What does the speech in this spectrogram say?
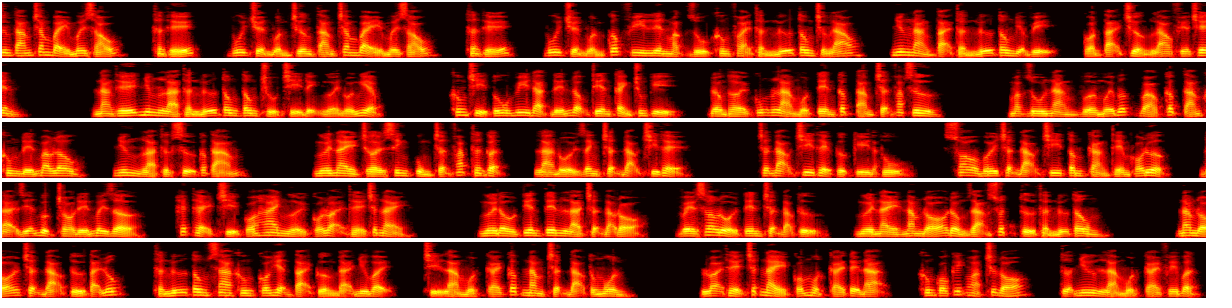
chương 876, thân thế vui chuyển buồn chương 876, thân thế vui chuyển buồn cốc phi liên mặc dù không phải thần nữ tông trưởng lão nhưng nàng tại thần nữ tông địa vị còn tại trưởng lao phía trên. Nàng thế nhưng là thần nữ tông tông chủ chỉ định người nối nghiệp. Không chỉ tu vi đạt đến động tiên cảnh trung kỳ đồng thời cũng là một tên cấp tám trận pháp sư. Mặc dù nàng vừa mới bước vào cấp tám không đến bao lâu nhưng là thực sự cấp tám. Người này trời sinh cùng trận pháp thân cận là nổi danh trận đạo chi thể. Trận đạo chi thể cực kỳ đặc thù so với trận đạo chi tâm càng thêm khó được đại diễn vực cho đến bây giờ hết thể chỉ có hai người có loại thể chất này. Người đầu tiên tên là trận đạo đỏ, về sau đổi tên trận đạo tử, người này năm đó đồng dạng xuất từ thần nữ tông. Năm đó trận đạo tử tại lúc, thần nữ tông xa không có hiện tại cường đại như vậy, chỉ là một cái cấp năm trận đạo tông môn. Loại thể chất này có một cái tệ nạn, không có kích hoạt trước đó, tựa như là một cái phế vật.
